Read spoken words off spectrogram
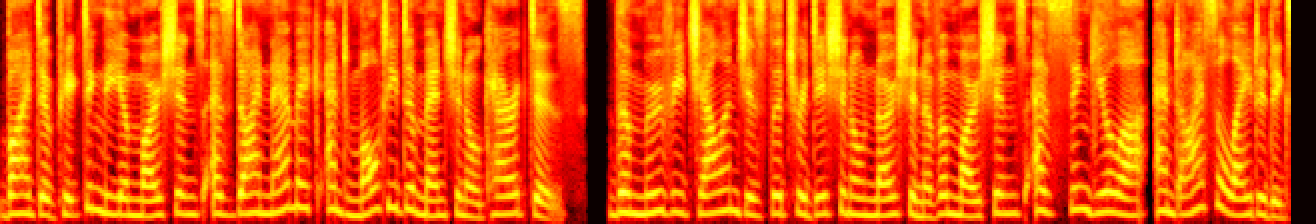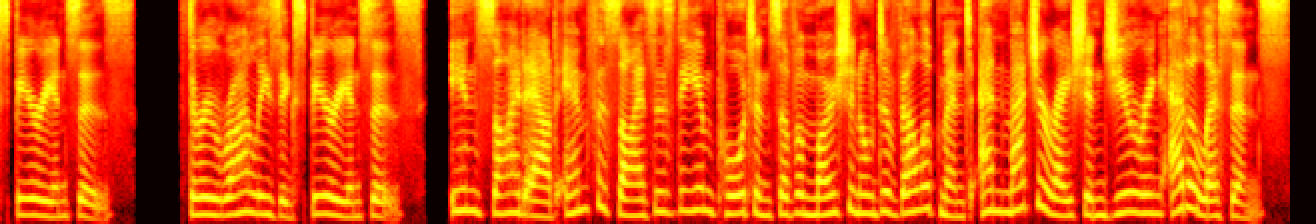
By depicting the emotions as dynamic and multidimensional characters, the movie challenges the traditional notion of emotions as singular and isolated experiences. Through Riley's experiences, Inside Out emphasizes the importance of emotional development and maturation during adolescence.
